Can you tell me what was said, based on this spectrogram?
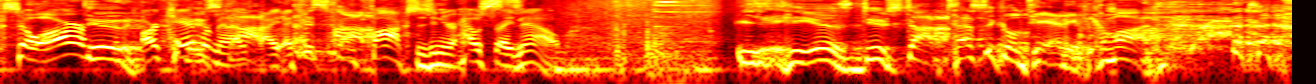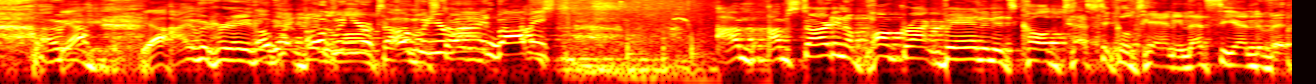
so our Dude, our cameraman, stop. I, I think Tom Fox is in your house right now. He is. Dude, stop. Testicle tanning. Come on. I mean, Yeah, yeah. I haven't heard anything Open, that good in a long your time. open I'm your starting- mind, Bobby. I'm, I'm, I'm starting a punk rock band and it's called Testicle Tanning. That's the end of it.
